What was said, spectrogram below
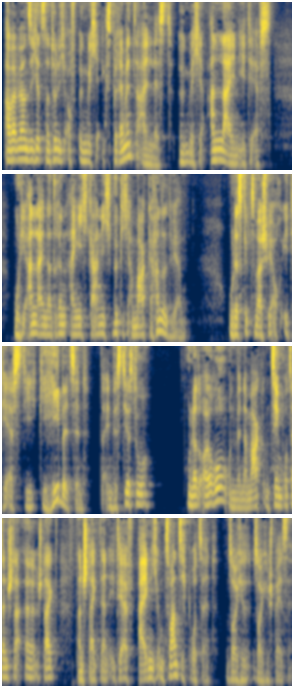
Aber wenn man sich jetzt natürlich auf irgendwelche Experimente einlässt, irgendwelche Anleihen-ETFs, wo die Anleihen da drin eigentlich gar nicht wirklich am Markt gehandelt werden. Oder es gibt zum Beispiel auch ETFs, die gehebelt sind. Da investierst du 100 Euro und wenn der Markt um 10% äh, steigt, dann steigt dein ETF eigentlich um 20%. Solche, solche Späße.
